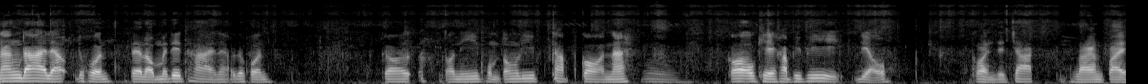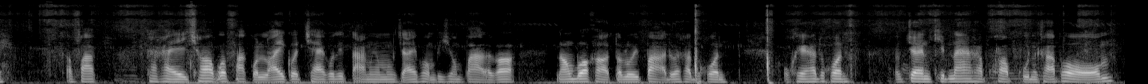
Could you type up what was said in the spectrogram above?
นั่งได้แล้วทุกคนแต่เราไม่ได้ถ่ายนะครับทุกคน ก็ตอนนี้ผมต้องรีบกลับก่อนนะอืมก็โอเคครับพี่ๆเดี๋ยว ก่อนจะจากลากันไป ก็ฝากถ้าใครชอบก็ฝากกดไลค์กดแชร์กดติดตามเป็นกำลังใจให้ผมพี่ชมป่าแล้วก็น้องบัวขาวตะลุยป่าด้วยครับทุกคน โอเคครับทุกคนเราเจอกันคลิปหน้าครับ ขอบคุณครับผม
